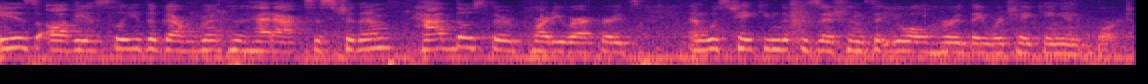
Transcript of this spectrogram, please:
is obviously the government who had access to them, had those third party records, and was taking the positions that you all heard they were taking in court.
